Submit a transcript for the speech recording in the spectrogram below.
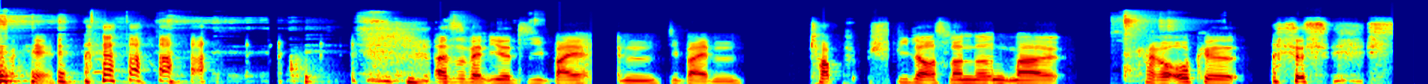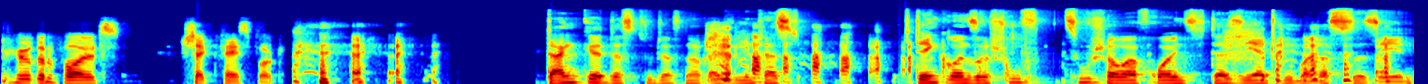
Okay. also wenn ihr die beiden, die beiden Top-Spieler aus London mal Karaoke hören wollt, checkt Facebook. Danke, dass du das noch erwähnt hast. Ich denke, unsere Zuschauer freuen sich da sehr drüber, das zu sehen.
